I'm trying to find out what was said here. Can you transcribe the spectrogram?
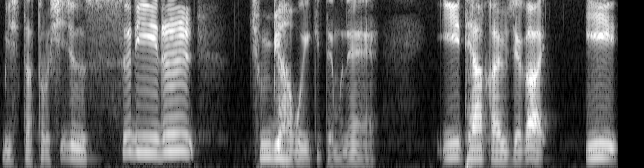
미스터트롯 시즌 3를 준비하고 있기 때문에 이 대학가요제가 이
